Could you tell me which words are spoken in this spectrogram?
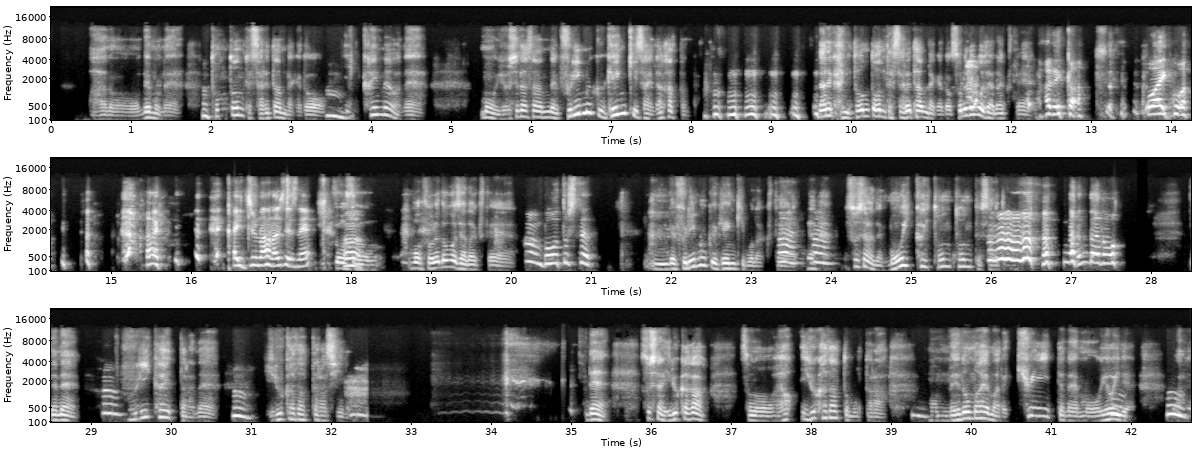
あのでもねうん、トントンってされたんだけど、うん。1回目はね、もう吉田さんね、振り向く元気さえなかったんだ。誰かにトントンってされたんだけど、それどころじゃなくて、あれか。怖い怖い。はい。海中の話ですね。そうそう、もうそれどころじゃなくて、うん、ぼーっとしてた。うんで振り向く元気もなくて、そしたらね、もう一回トントンってされて、う んなんだろでね、う。うん振り返ったらね、うんイルカだったらしいの。で、そしたらイルカが、その、あ、イルカだと思ったら、もう目の前までキュイーってね、もう泳いで、うん。あの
